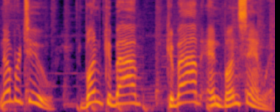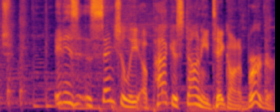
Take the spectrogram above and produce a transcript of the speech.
Number 2. Bun kebab, kebab and bun sandwich. It is essentially a Pakistani take on a burger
